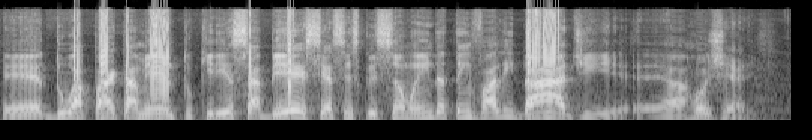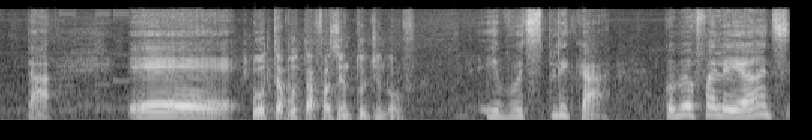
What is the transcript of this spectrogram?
é, do apartamento. Queria saber se essa inscrição ainda tem validade. É a Rogério. Tá. É... Vou estar tá, tá fazendo tudo de novo. Eu vou te explicar. Como eu falei antes,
